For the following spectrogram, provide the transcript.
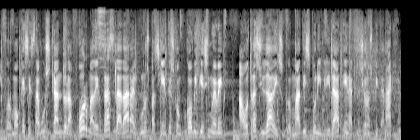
informó que se está buscando la forma de trasladar a algunos pacientes con COVID-19 a otras ciudades con más disponibilidad en atención hospitalaria.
